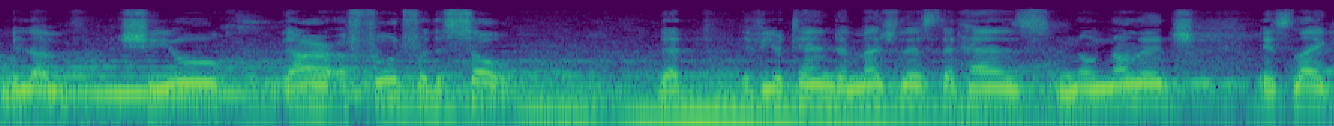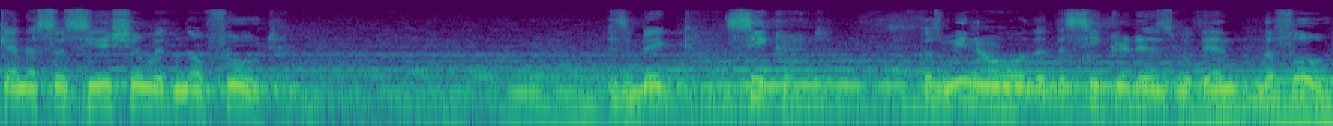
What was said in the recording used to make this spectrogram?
beloved shuyukh they are a food for the soul that if you attend a majlis that has no knowledge it's like an association with no food. It's a big secret because we know that the secret is within the food.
